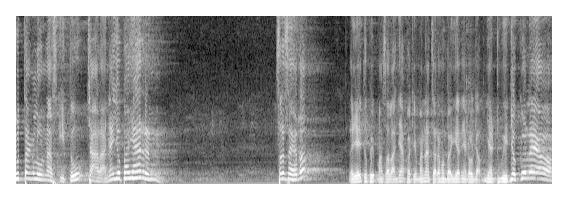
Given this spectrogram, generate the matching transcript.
hutang lunas itu caranya yo bayaran. Selesai toh? Nah ya itu masalahnya bagaimana cara membayarnya kalau nggak punya duit? Yo golek oh.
